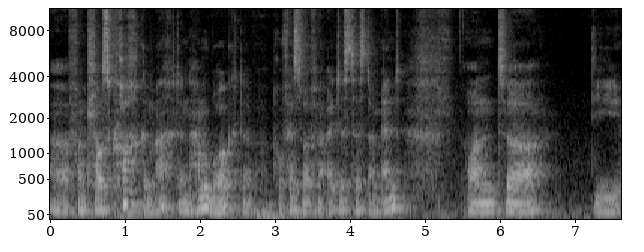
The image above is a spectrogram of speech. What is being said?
äh, von Klaus Koch gemacht in Hamburg, der Professor für Altes Testament. Und äh, die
